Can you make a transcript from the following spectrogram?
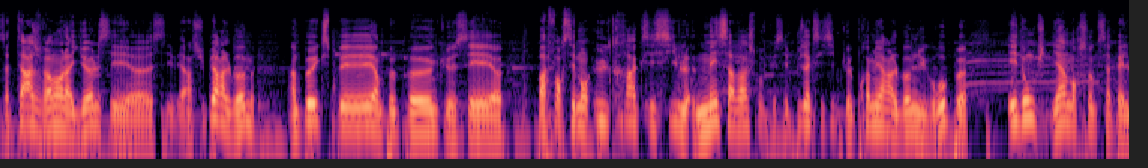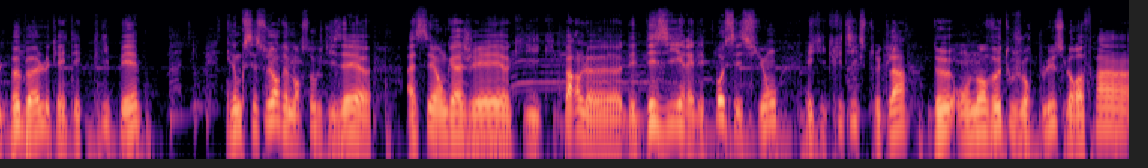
Ça t'arrache vraiment la gueule. C'est euh, c'est un super album. Un peu XP, un peu punk. C'est euh, pas forcément ultra accessible, mais ça va. Je trouve que c'est plus accessible que le premier album du groupe. Et donc, il y a un morceau qui s'appelle Bubble qui a été clippé. Et donc, c'est ce genre de morceau que je disais euh, assez engagé, qui, qui parle des désirs et des possessions et qui critique ce truc-là de on en veut toujours plus. Le refrain,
